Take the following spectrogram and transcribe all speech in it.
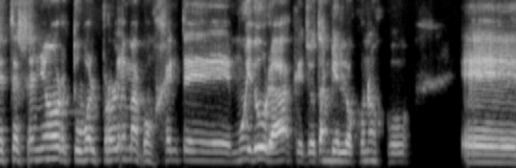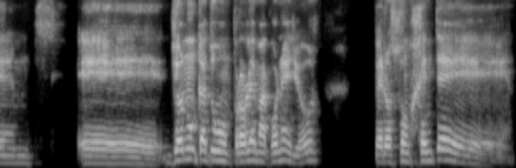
este señor tuvo el problema con gente muy dura, que yo también los conozco. Eh, eh, yo nunca tuve un problema con ellos, pero son gente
